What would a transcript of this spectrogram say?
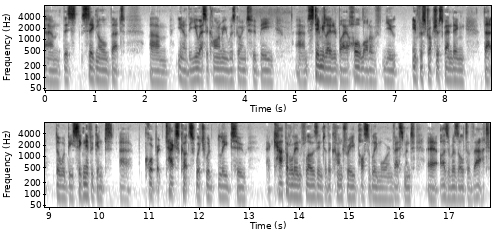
um, this signal that um, you know the U.S. economy was going to be um, stimulated by a whole lot of new infrastructure spending, that there would be significant uh, corporate tax cuts, which would lead to uh, capital inflows into the country, possibly more investment uh, as a result of that.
